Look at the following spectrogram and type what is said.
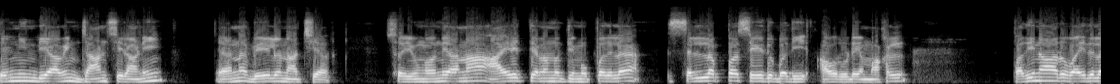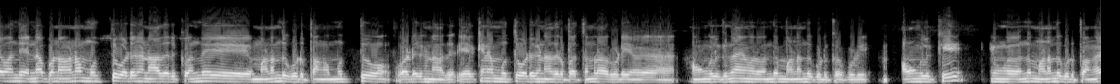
தென்னிந்தியாவின் ஜான்சி ராணி யாருன்னா வேலு நாச்சியார். ஸோ இவங்க வந்து யாருன்னா ஆயிரத்தி எழுநூத்தி முப்பதுல செல்லப்ப சேதுபதி அவருடைய மகள் பதினாறு வயதுல வந்து என்ன பண்ணுவாங்கன்னா முத்து வடுகநாதருக்கு வந்து மணந்து கொடுப்பாங்க. முத்து வடுகநாதர். ஏற்கனவே முத்து வடுகநாதர் பார்த்தோம்னா அவருடைய அவங்களுக்கு தான் இவங்க வந்து மணந்து கொடுக்கக்கூடிய அவங்களுக்கு இவங்க வந்து மணந்து கொடுப்பாங்க.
